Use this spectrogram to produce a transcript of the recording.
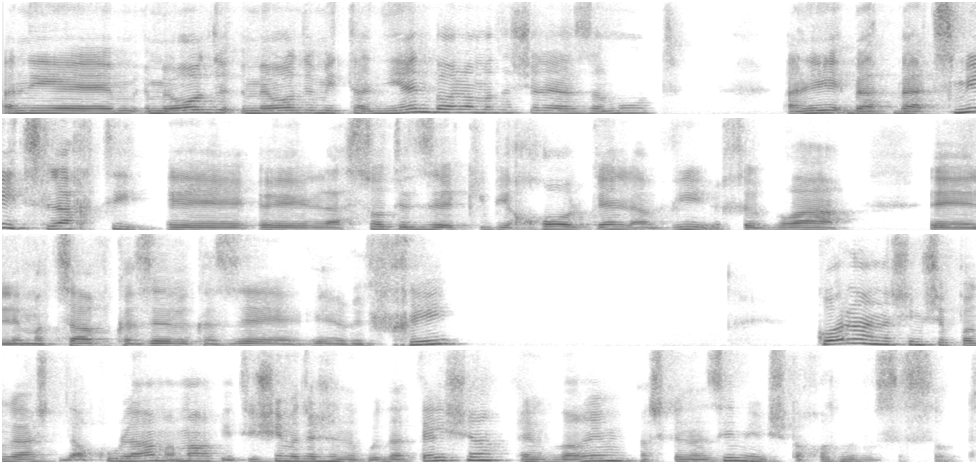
אני אה, מאוד מאוד מתעניין בעולם הזה של היזמות. אני בעצמי הצלחתי אה, אה, לעשות את זה כביכול, כן, להביא חברה אה, למצב כזה וכזה אה, רווחי. כל האנשים שפגשתי, לא כולם, אמרתי, 99.9, הם גברים אשכנזים ממשפחות מבוססות.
